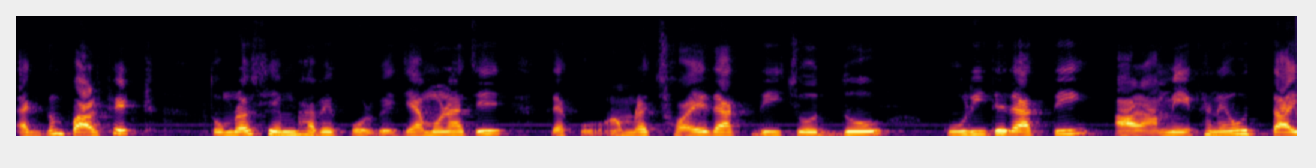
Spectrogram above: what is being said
একদম পারফেক্ট তোমরাও সেমভাবে করবে। যেমন আছে, দেখো আমরা ছয়ে দাগ দিই, চোদ্দ কুড়িতে দাগ দিই, আর আমি এখানেও তাই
